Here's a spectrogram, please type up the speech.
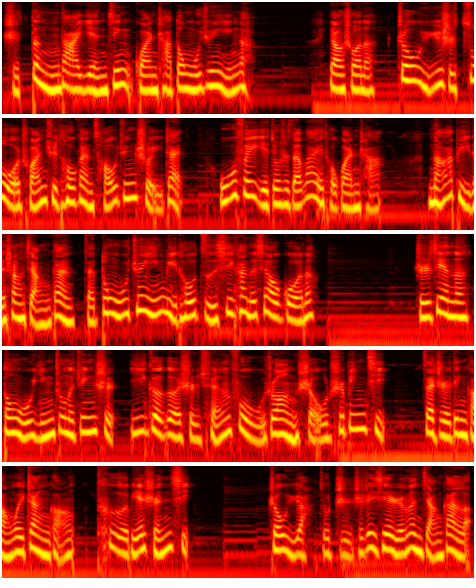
是瞪大眼睛观察东吴军营啊。要说呢，周瑜是坐船去偷看曹军水寨，无非也就是在外头观察。哪比得上蒋干在东吴军营里头仔细看的效果呢？只见呢，东吴营中的军士一个个是全副武装，手持兵器，在指定岗位站岗，特别神气。周瑜啊，就指着这些人问蒋干了：“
